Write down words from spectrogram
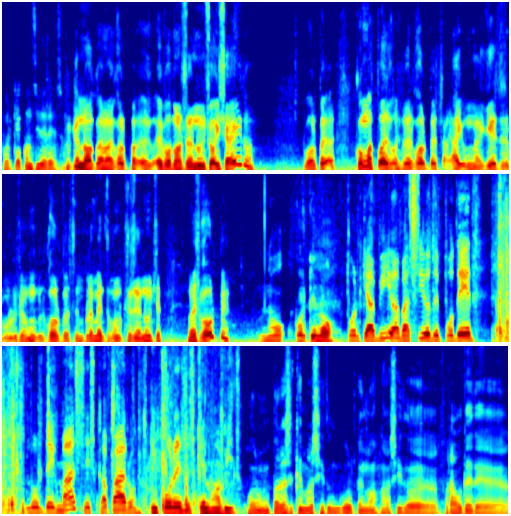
¿Por qué considera eso? Porque no, no golpe, Evo Morales renunció y se ha ido. Golpe, ¿Cómo puede haber golpes? Hay una guerra, revolución, un golpe simplemente porque renuncia. No es golpe. No. ¿Por qué no? Porque había vacío de poder. Los demás escaparon y por eso es que no ha habido. Bueno, me parece que no ha sido un golpe, ¿no? Ha sido el fraude de,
